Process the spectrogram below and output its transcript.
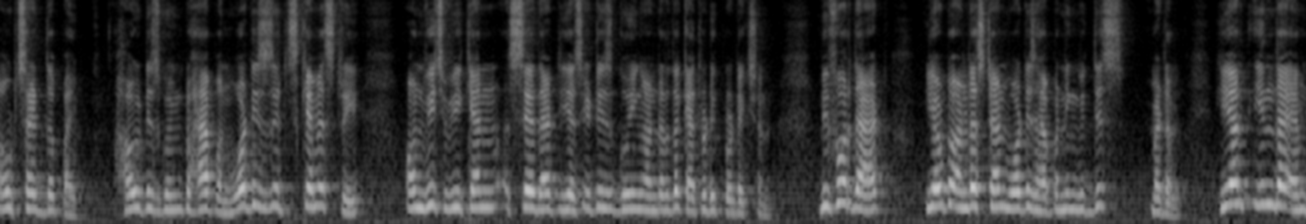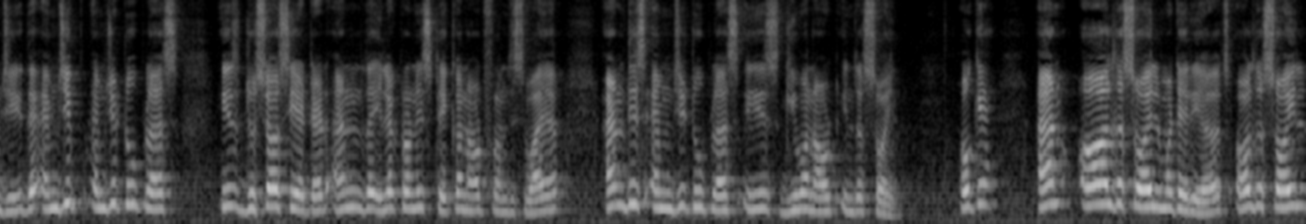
outside the pipe. How it is going to happen? What is its chemistry on which we can say that yes it is going under the cathodic protection? Before that you have to understand what is happening with this metal. Here in the mg the mg mg2 plus is dissociated and the electron is taken out from this wire and this Mg2 plus is given out in the soil. Okay? And all the soil materials all the soil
